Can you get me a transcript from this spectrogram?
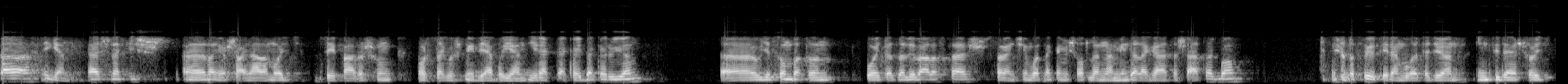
Uh, igen, elsőnek is uh, nagyon sajnálom, hogy szép városunk országos médiában ilyen hírekkel hogy bekerüljön. Uh, ugye szombaton volt az előválasztás, szerencsém volt nekem is ott lennem, mint delegált a sátakban, és ott a főtéren volt egy olyan incidens, hogy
